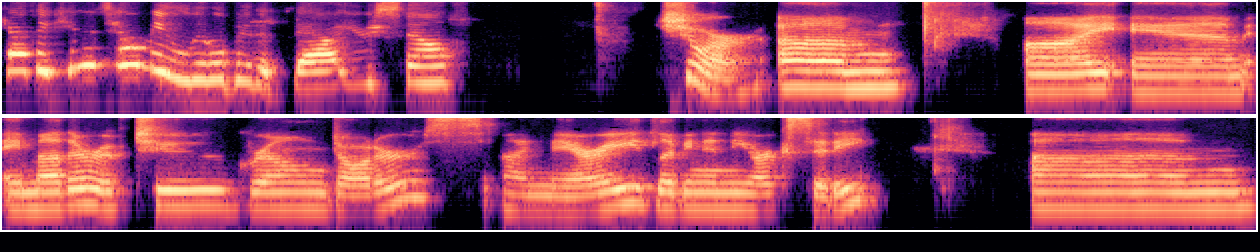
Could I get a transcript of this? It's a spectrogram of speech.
Kathy, can you tell me a little bit about yourself? Sure. Um, I am a mother of two grown daughters. I'm married, living in New York City. Um,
